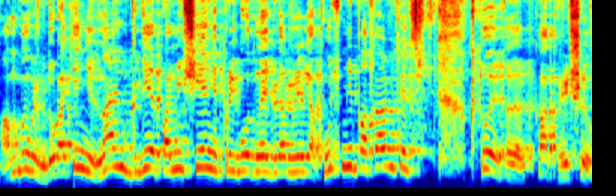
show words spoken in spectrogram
А мы же дураки, не знаем, где помещение, пригодное для жилья. Пусть мне покажут, кто это как решил.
